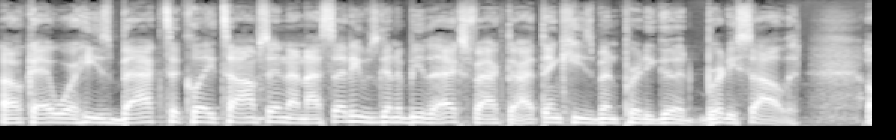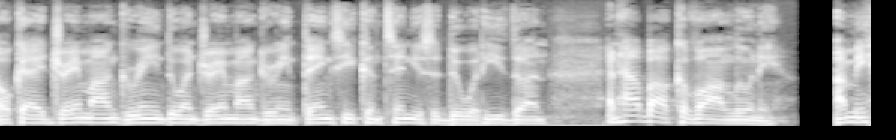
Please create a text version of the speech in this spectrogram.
okay, where he's back to Klay Thompson. And I said he was going to be the X factor. I think he's been pretty good, pretty solid. Okay, Draymond Green doing Draymond Green things. He continues to do what he's done. And how about Kevon Looney? I mean,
